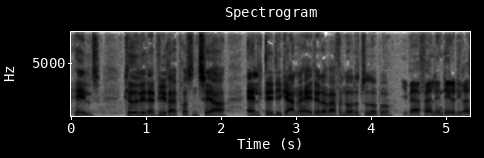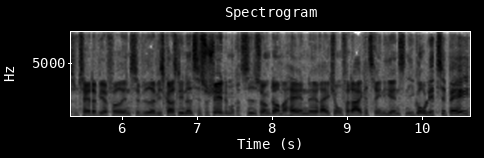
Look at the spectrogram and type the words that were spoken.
helt kedeligt, at vi repræsenterer alt det, de gerne vil have. Det er der i hvert fald noget, der tyder på. I hvert fald en del af de resultater, vi har fået indtil videre. Vi skal også lige ned til Socialdemokratiets Ungdom og have en øh, reaktion fra dig, Katrine Jensen. I går lidt tilbage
